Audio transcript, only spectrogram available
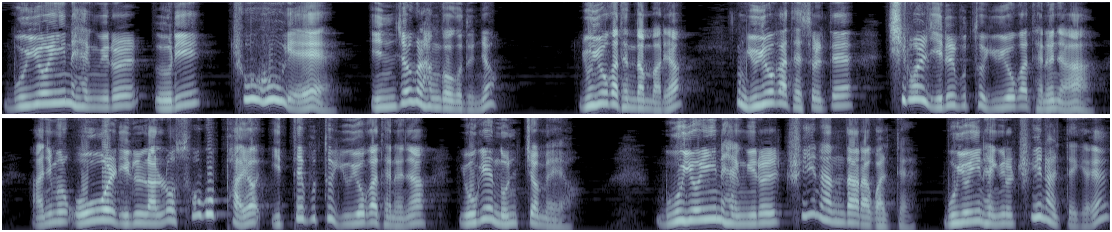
무효인 행위를 을이 추후에 인정을 한 거거든요. 유효가 된단 말이야. 그럼 유효가 됐을 때 7월 1일부터 유효가 되느냐 아니면 5월 1일 날로 소급하여 이때부터 유효가 되느냐 요게 논점이에요. 무효인 행위를 추인한다라고 할 때, 무효인 행위를 추인할 때게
